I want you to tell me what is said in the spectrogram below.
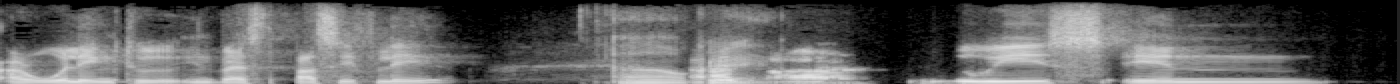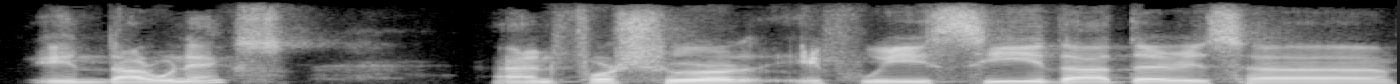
are willing to invest passively. Ah, okay. Are Luis in in DarwinX, and for sure, if we see that there is a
